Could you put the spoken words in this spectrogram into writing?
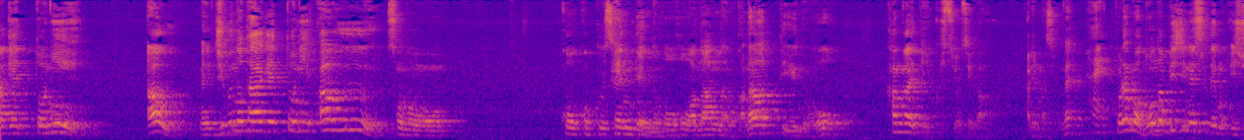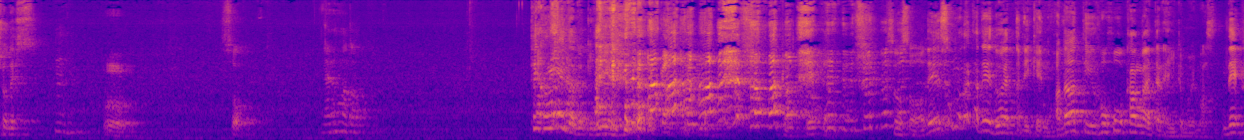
ーゲットに合うね自分のターゲットに合うその広告宣伝の方法は何なのかなっていうのを考えていく必要性がありますよね。はい。これはもうどんなビジネスでも一緒です。うん。うんそう。なるほど。って考えた時に そうそう。でその中でどうやったらいけるのかなっていう方法を考えたらいいと思います。で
